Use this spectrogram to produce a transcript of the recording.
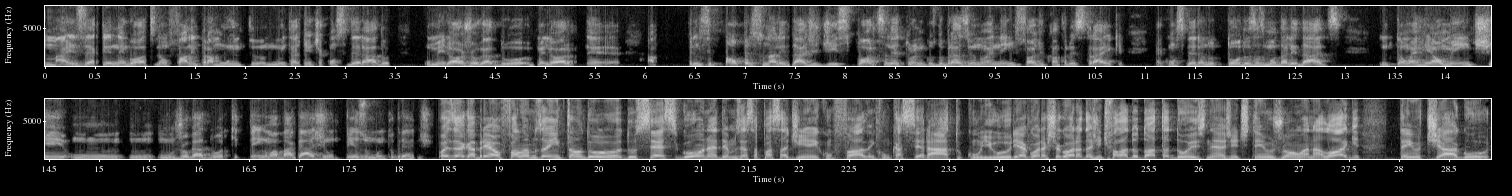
mas é aquele negócio, não falem para muito, muita gente é considerado o melhor jogador, melhor, é, a principal personalidade de esportes eletrônicos do Brasil, não é nem só de Counter-Strike, é considerando todas as modalidades. Então é realmente um, um, um, jogador que tem uma bagagem, um peso muito grande. Pois é, Gabriel, falamos aí então do, do CSGO, né? Demos essa passadinha aí com o Fallen, com o Cacerato, com o Yuri, agora chegou a hora da gente falar do Dota 2, né? A gente tem o João Analog, tem o Thiago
